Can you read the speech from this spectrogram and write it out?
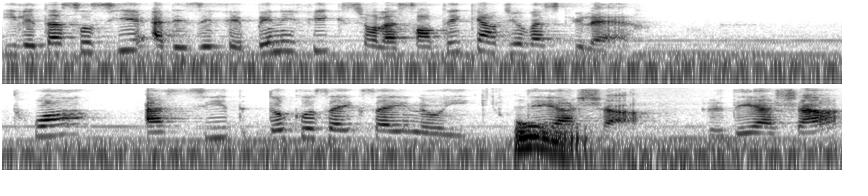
Il est associé à des effets bénéfiques sur la santé cardiovasculaire. 3. acide docosahexaénoïque, Oh. DHA. Le DHA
